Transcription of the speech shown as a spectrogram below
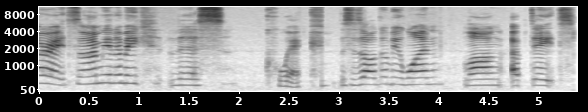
Alright, so I'm gonna make this quick. This is all gonna be one long update.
